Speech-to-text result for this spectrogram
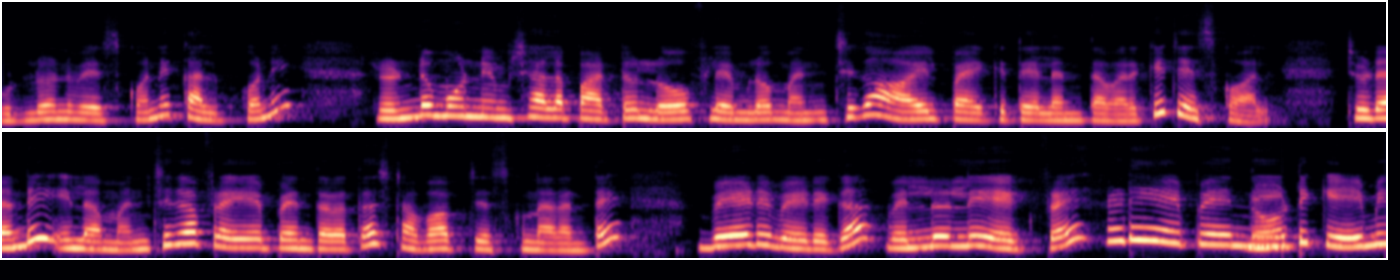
గుడ్లను వేసుకొని కలుపుకొని రెండు మూడు నిమిషాల పాటు లో ఫ్లేమ్లో మంచిగా ఆయిల్ పైకి తేలేంత వరకు చేసుకోవాలి. చూడండి ఇలా మంచిగా ఫ్రై అయిపోయిన తర్వాత స్టవ్ ఆఫ్ చేసుకున్నారంటే వేడి వేడిగా వెల్లుల్లి ఎగ్ ఫ్రై రెడీ అయిపోయింది. నోటికి ఏమీ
